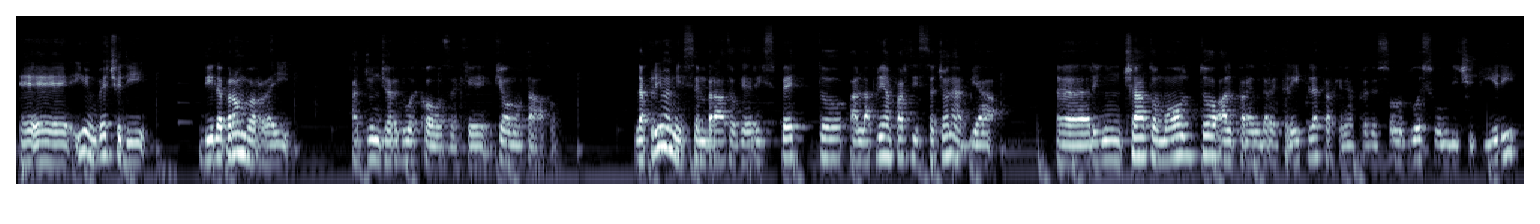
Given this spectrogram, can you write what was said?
E io invece di, di LeBron vorrei aggiungere due cose che, che, ho notato. La prima mi è sembrato che rispetto alla prima parte di stagione abbia eh, rinunciato molto al prendere triple perché ne ha prese solo 2 su 11 tiri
